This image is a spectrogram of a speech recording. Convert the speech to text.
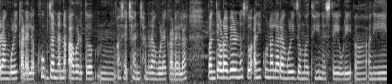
रांगोळी काढायला खूप जणांना आवडतं अशा छान छान रांगोळ्या काढायला. पण तेवढा वेळ नसतो आणि कुणाला रांगोळी जमतही नसते एवढी आणि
